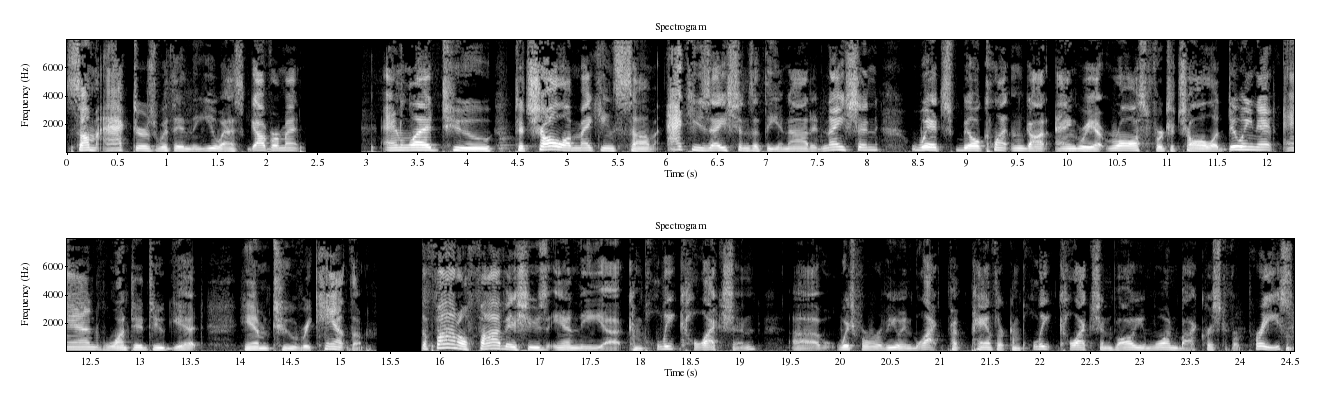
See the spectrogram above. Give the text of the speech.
some actors within the U.S. government, and led to T'Challa making some accusations at the United Nations, which Bill Clinton got angry at Ross for T'Challa doing it and wanted to get him to recant them. The final five issues in the uh, complete collection, uh, which we're reviewing Black Panther Complete Collection Volume 1 by Christopher Priest,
